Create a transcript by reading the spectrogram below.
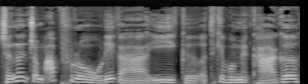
저는 좀 앞으로 우리가 이 그 어떻게 보면 과거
